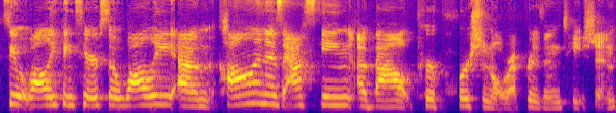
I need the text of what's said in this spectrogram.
see what Wally thinks here. So Wally, um, Colin is asking about proportional representation.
